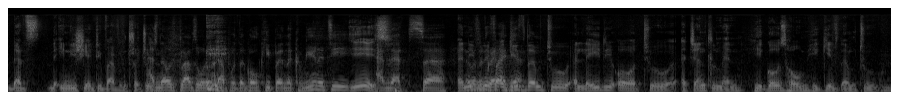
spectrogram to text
that's the initiative I've introduced. And those clubs will end up with the goalkeeper in the community. Yes. And that's. Uh, And that even if I idea. give them to a lady or to a gentleman, he goes home, he gives them to mm.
